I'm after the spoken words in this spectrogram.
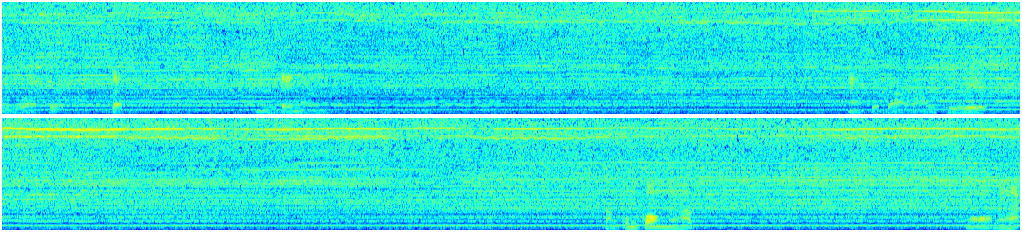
ดูว่าเปิดแฟลชนี้ได้ไหม อ่าเปิดได้อ่าโอเคสั่งกลมกล้องนะครับมองออกไหมฮะ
